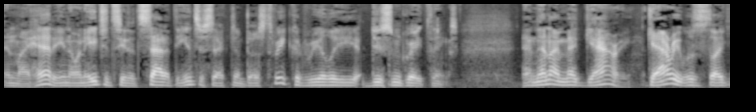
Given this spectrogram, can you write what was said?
in my head. You know, an agency that sat at the intersection of those three could really do some great things. And then I met Gary. Gary was like,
